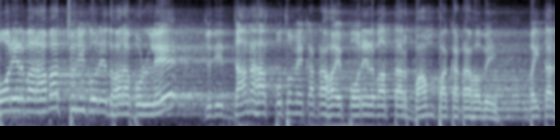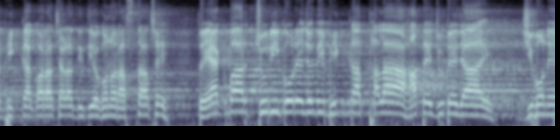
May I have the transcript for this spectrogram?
পরের বার আবার চুরি করে ধরা পড়লে যদি ডান হাত প্রথমে কাটা হয়, পরের বার তার বাম পা কাটা হবে। ভাই, তার ভিক্ষা করা ছাড়া দ্বিতীয় কোনো রাস্তা আছে? তো একবার চুরি করে যদি ভিক্ষার থালা হাতে জুটে যায়, জীবনে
